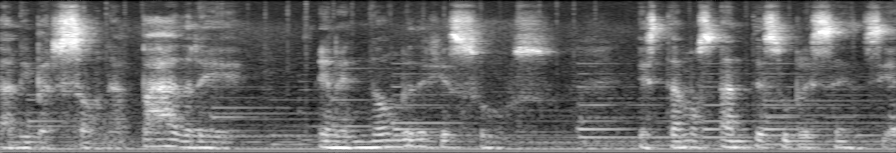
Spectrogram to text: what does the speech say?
a mi persona. Padre, en el nombre de Jesús, estamos ante su presencia.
